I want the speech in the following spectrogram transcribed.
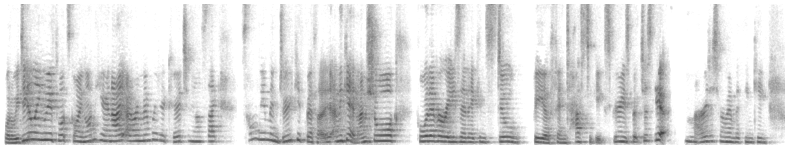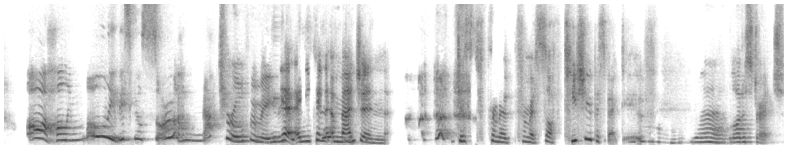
what are we dealing with, what's going on here. And I, I remember it occurred to me, I was like, some women do give birth. And again, I'm sure for whatever reason, it can still be a fantastic experience. But just yeah, I just remember thinking, oh, holy moly, this feels so unnatural for me. Yeah, and you can imagine just from a from a soft tissue perspective. Yeah, a lot of stretch.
